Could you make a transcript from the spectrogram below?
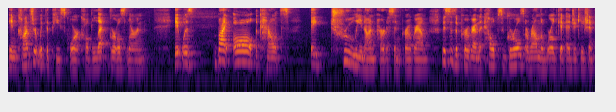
in concert with the Peace Corps called Let Girls Learn. It was, by all accounts, a truly nonpartisan program. This is a program that helps girls around the world get education,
